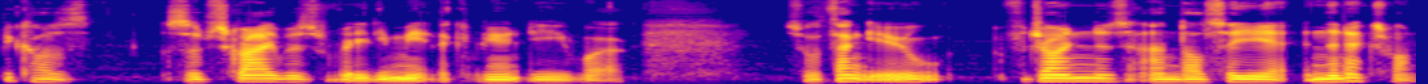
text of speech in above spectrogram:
because subscribers really make the community work. So thank you for joining us and I'll see you in the next one.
